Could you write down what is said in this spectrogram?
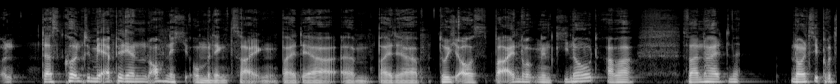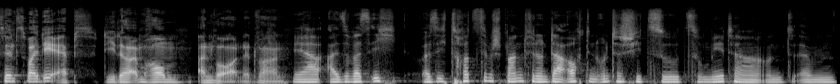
und das konnte mir Apple ja nun auch nicht unbedingt zeigen bei der, ähm, bei der durchaus beeindruckenden Keynote, aber es waren halt ne. 90 Prozent 2D-Apps, die da im Raum angeordnet waren. Ja, also was ich, was ich trotzdem spannend finde und da auch den Unterschied zu, zu Meta und ähm,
